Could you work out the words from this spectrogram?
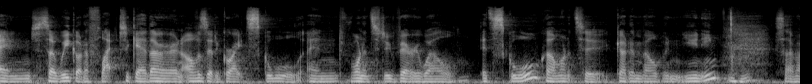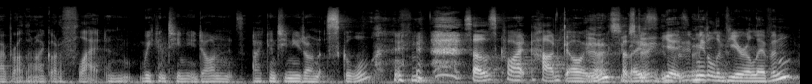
And so we got a flat together, and I was at a great school and wanted to do very well at school. I wanted to go to Melbourne Uni, so my brother and I got a flat, and we continued on. I continued on at school, so it was quite hard going. Yeah, at for 16, yeah, middle of year eleven.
